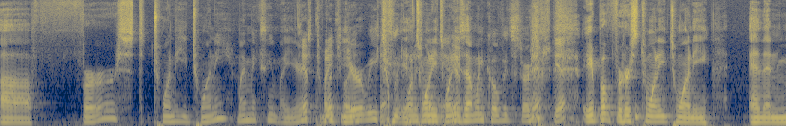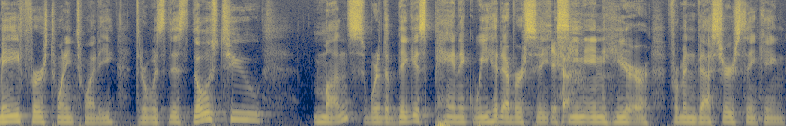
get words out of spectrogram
uh, first, 2020. Am I mixing up my years? Yep, what year are we? Yep, Yeah, 2020. 2020, Is that when COVID started? Yep. April 1st, 2020, and then May 1st, 2020. There was this. Those two months were the biggest panic we had ever see, seen in here from investors thinking,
